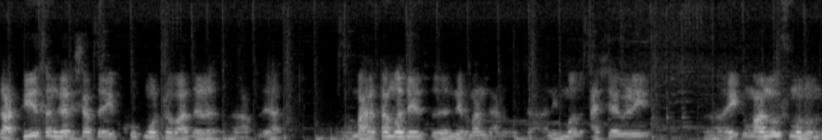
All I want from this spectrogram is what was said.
जातीय संघर्षाचं एक खूप मोठं वादळ आपल्या भारतामध्येच निर्माण झालं होतं. आणि मग अशा वेळी एक माणूस म्हणून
